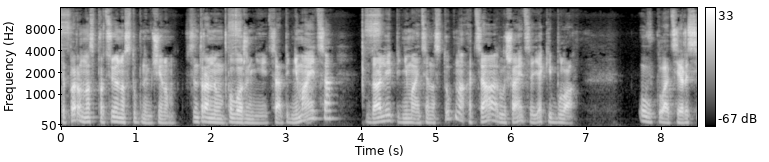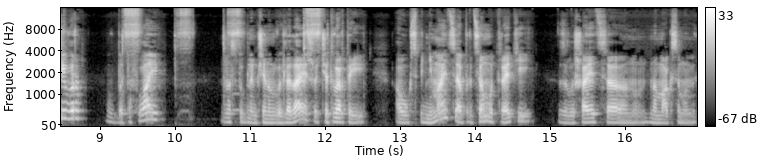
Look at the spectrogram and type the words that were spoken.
Тепер у нас працює наступним чином. В центральному положенні ця піднімається, далі піднімається наступна, а ця лишається як і була. У вкладці Receiver в Betafly наступним чином виглядає, що четвертий AUX піднімається, а при цьому третій залишається ну, на максимумі.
